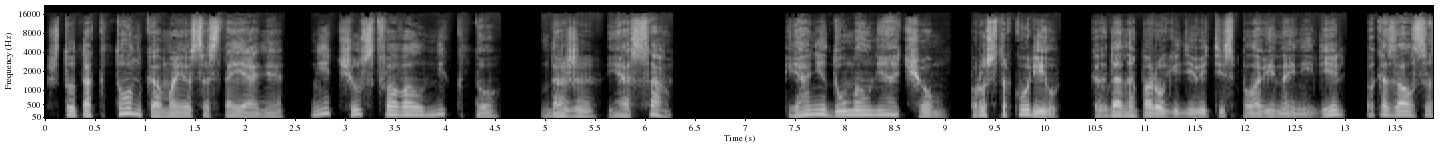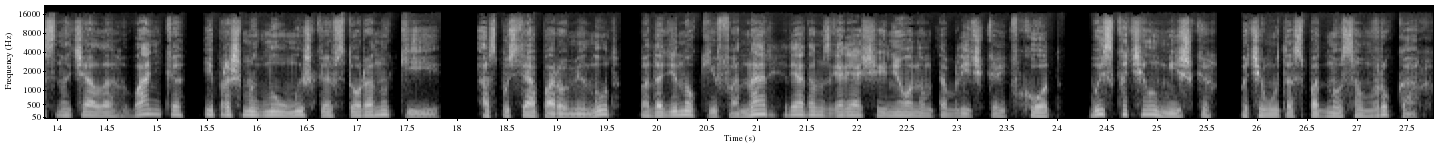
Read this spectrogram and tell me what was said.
что так тонко мое состояние не чувствовал никто, даже я сам. Я не думал ни о чем, просто курил, когда на пороге девяти с половиной недель показался сначала Ванька и прошмыгнул мышкой в сторону Кии, а спустя пару минут под одинокий фонарь рядом с горящей неоном табличкой «Вход» выскочил Мишка, почему-то с подносом в руках.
